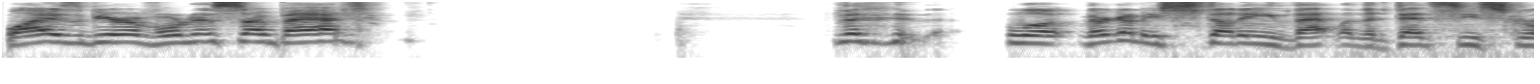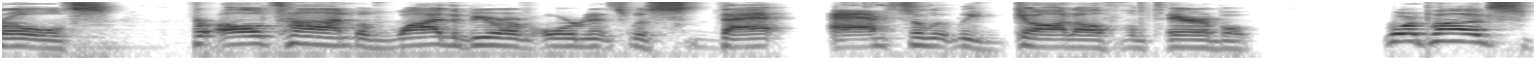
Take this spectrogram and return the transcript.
Why is the Bureau of Ordnance so bad? The, look, they're going to be studying that like the Dead Sea Scrolls for all time of why the Bureau of Ordnance was that absolutely god awful terrible. Warpugs,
